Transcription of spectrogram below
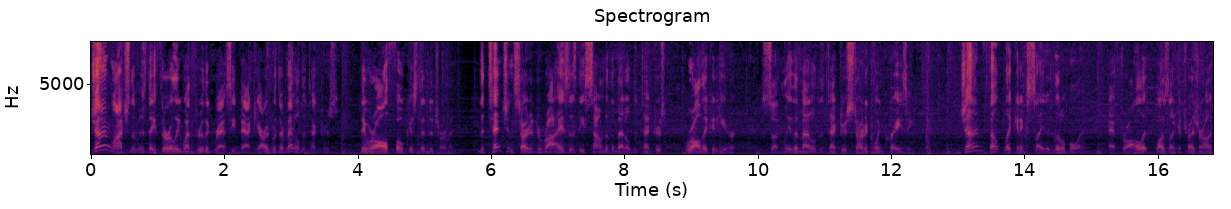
John watched them as they thoroughly went through the grassy backyard with their metal detectors. They were all focused and determined. The tension started to rise as the sound of the metal detectors were all they could hear. Suddenly, the metal detectors started going crazy. John felt like an excited little boy. After all, it was like a treasure hunt.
